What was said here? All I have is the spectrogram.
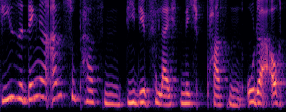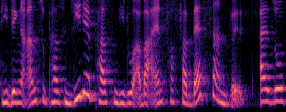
Diese Dinge anzupassen, die dir vielleicht nicht passen oder auch die Dinge anzupassen, die dir passen, die du aber einfach verbessern willst. Also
